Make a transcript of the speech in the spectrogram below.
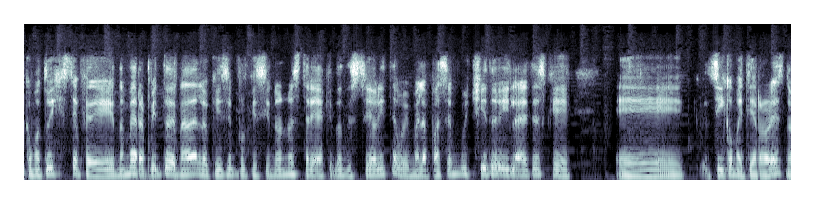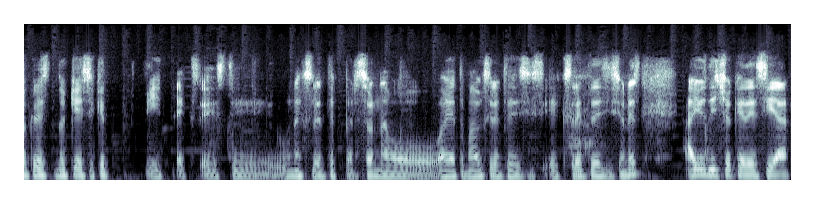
como tú dijiste, Fede, no me arrepiento de nada de lo que hice porque si no, no estaría aquí donde estoy ahorita, güey. Me la pasé muy chido y la neta es que eh, sí cometí errores, no, crees, no quiere decir que, este, una excelente persona o haya tomado excelentes, excelentes decisiones. Hay un dicho que decía,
